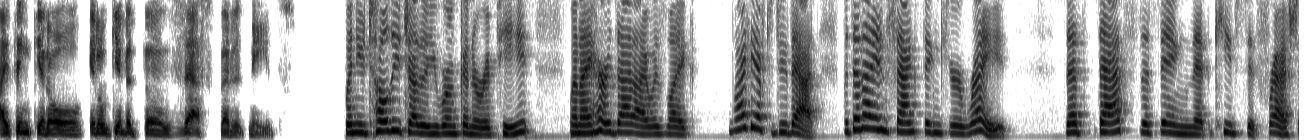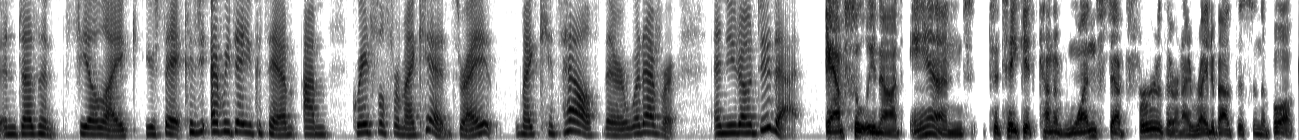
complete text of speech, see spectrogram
I think it'll it'll give it the zest that it needs when you told each other you weren't going to repeat, when I heard that, I was like, why do you have to do that? But then I, in fact, think you're right. That's that's the thing that keeps it fresh and doesn't feel like you're saying because every day you could say I'm I'm grateful for my kids, right? My kids' health, their whatever, and you don't do that. Absolutely not. And to take it kind of one step further, and I write about this in the book.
